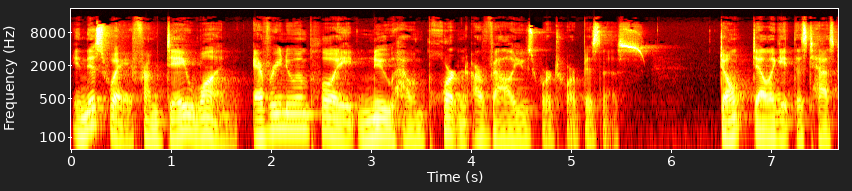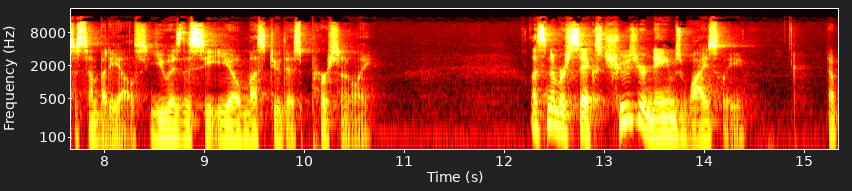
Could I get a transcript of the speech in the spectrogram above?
In this way, from day one, every new employee knew how important our values were to our business. Don't delegate this task to somebody else. You, as the CEO, must do this personally. Lesson number six choose your names wisely. Now,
